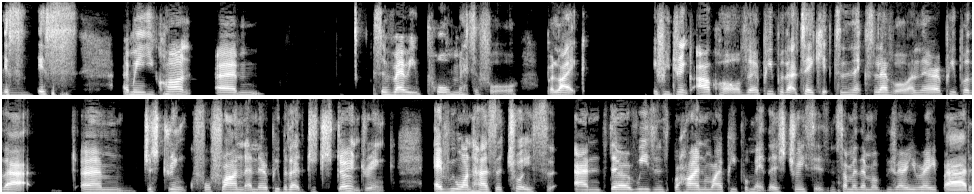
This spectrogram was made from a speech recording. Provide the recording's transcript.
it's Mm. it's i mean you can't um it's a very poor metaphor but like if you drink alcohol there are people that take it to the next level and there are people that um just drink for fun and there are people that just don't drink everyone has a choice and there are reasons behind why people make those choices and some of them will be very very bad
